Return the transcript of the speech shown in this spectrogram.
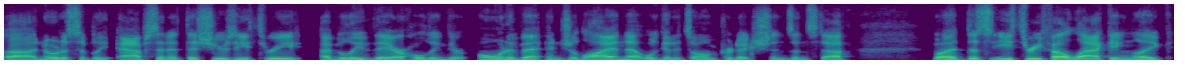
uh, noticeably absent at this year's E3. I believe they are holding their own event in July, and that will get its own predictions and stuff. But this E3 felt lacking. Like,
